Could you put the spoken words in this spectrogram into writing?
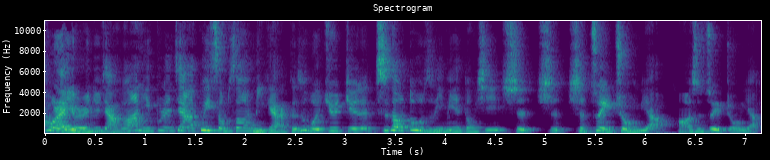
后来有人就讲说啊，你不能这样，贵什么什么米啊？可是我就觉得吃到肚子里面的东西是是是最重要啊，是最重要。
